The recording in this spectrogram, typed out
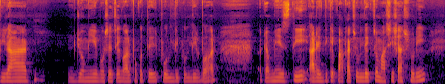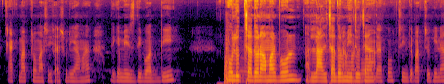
বিরাট জমিয়ে বসেছে গল্প করতে, ফুলদি ফুলদির বর। ওটা মেজদি, আর এদিকে পাকা চুল দেখছ, মাসি শাশুড়ি, একমাত্র মাসি শাশুড়ি আমার। ওদিকে মেজদি, বদ্দি হলুদ চাদর আমার বোন আর লাল চাদর মেজো যা। দেখো চিনতে পারছ কি না?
